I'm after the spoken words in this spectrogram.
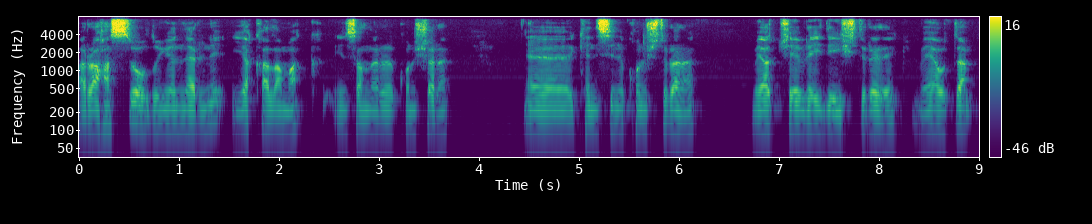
rahatsız olduğu yönlerini yakalamak, insanlara konuşarak, kendisini konuşturarak veya çevreyi değiştirerek veyahut da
